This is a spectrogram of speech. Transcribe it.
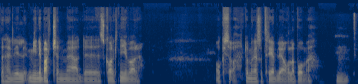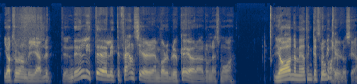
den här lilla minibatchen med äh, skalknivar också. De är ganska trevliga att hålla på med. Mm. Jag tror de blir jävligt... Det är lite, lite fancier än vad du brukar göra, de där små. Ja, nej, men jag tänkte Det ska bli prova. kul att se.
